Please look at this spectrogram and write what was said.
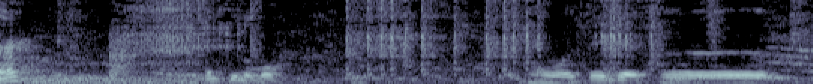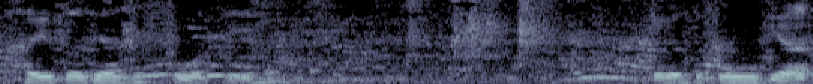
啊？开始了吗？看我这个是黑色线是负极，这个是供电，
